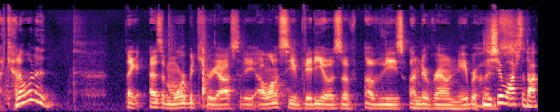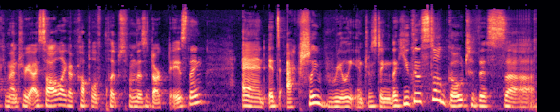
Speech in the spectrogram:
I kind of want to, like, as a morbid curiosity, I want to see videos of of these underground neighborhoods. You should watch the documentary. I saw like a couple of clips from this Dark Days thing, and it's actually really interesting. Like you can still go to this uh,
